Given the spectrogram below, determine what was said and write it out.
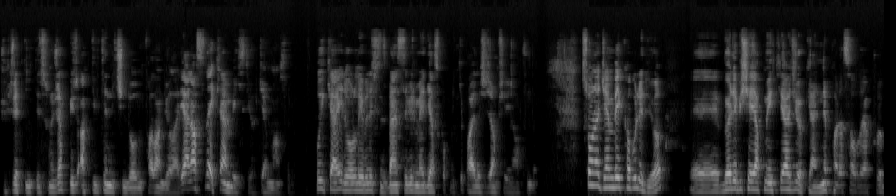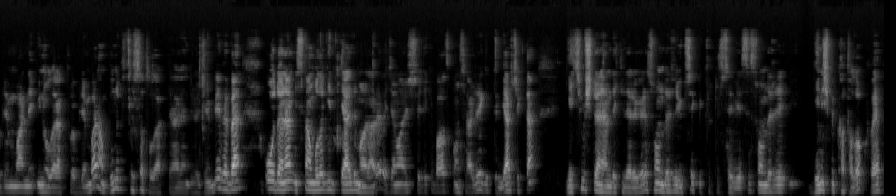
kültür etkinlikleri sunacak bir aktivitenin içinde olun falan diyorlar. Yani aslında Ekrem Bey istiyor Cem Mansur. Bu hikayeyi doğrulayabilirsiniz. Ben size bir medyaskop linki paylaşacağım şeyin altında. Sonra Cem Bey kabul ediyor. Böyle bir şey yapmaya ihtiyacı yok. Yani ne parasal olarak problemi var ne ün olarak problemi var ama bunu bir fırsat olarak değerlendiriyor Cem Bey. Ve ben o dönem İstanbul'a gidip geldim ara ara ve Cemal İşçi'deki bazı konserlere gittim. Gerçekten geçmiş dönemdekilere göre son derece yüksek bir kültür seviyesi, son derece geniş bir katalog ve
